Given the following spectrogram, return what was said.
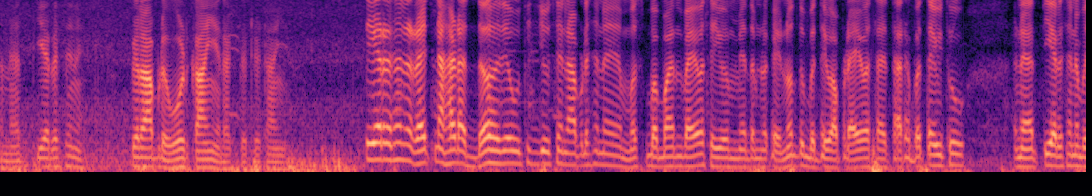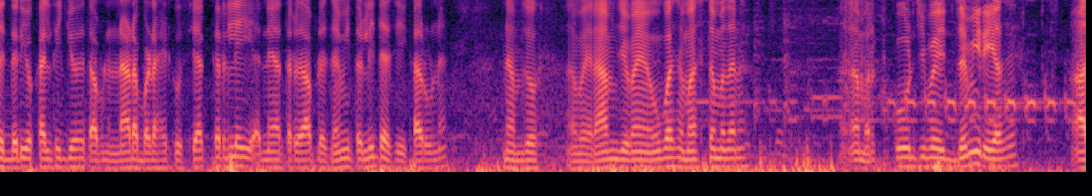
અને અત્યારે છે ને, પેલા આપણે હોડકા અહીંયા રાખતા ઠેઠા અહીંયા. અત્યારે છે ને રાતના સાડા દસ જેવું થઈ ગયું છે ને આપણે છે ને મસ્બા બાંધવા આવ્યા છે એવું મેં તમને કંઈ નહોતું બતાવ્યું, આપણે આવ્યા થાય તારે બતાવ્યું હતું. અને અત્યારે છે ને ભાઈ દરિયો ખાલી થઈ ગયો હોય તો આપણે નાડા બડા હેરકું ચેક કરી લઈએ. અને અત્યારે આપણે જમી તો લીધા છીએ કારુને. અને આમ જો ભાઈ રામજીભાઈ ઊભા છે મસ્ત મજાને. અને અમારા કોરજીભાઈ જમી રહ્યા છે. આ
